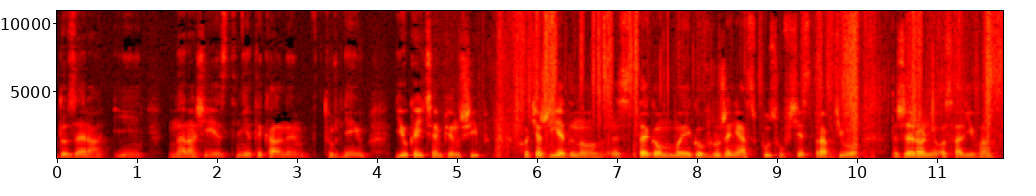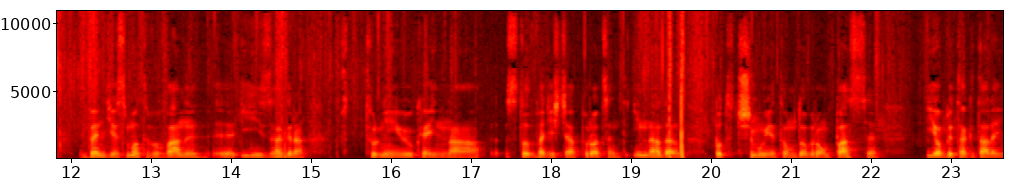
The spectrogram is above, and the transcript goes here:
do 0 i na razie jest nietykalny w turnieju UK Championship, chociaż jedno z tego mojego wróżenia z pusów się sprawdziło, że Ronnie O'Sullivan będzie zmotywowany y, i zagra w turnieju UK na 120% i nadal podtrzymuje tą dobrą pasę i oby tak dalej.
